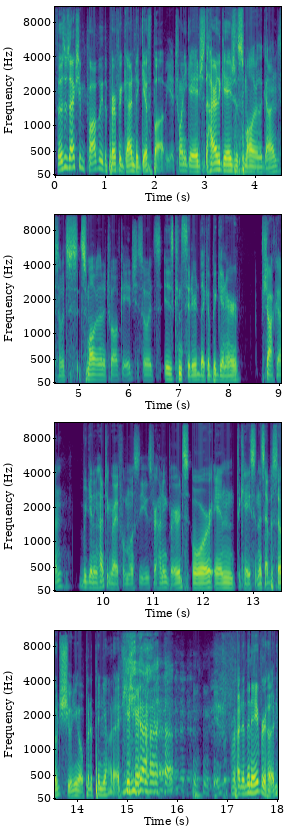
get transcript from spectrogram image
So this was actually probably the perfect gun to gift Bobby. A 20 gauge. The higher the gauge, the smaller the gun. So it's it's smaller than a 12 gauge. So it's is considered like a beginner shotgun, beginning hunting rifle, mostly used for hunting birds, or in the case in this episode, shooting open a pinata in front of the neighborhood.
